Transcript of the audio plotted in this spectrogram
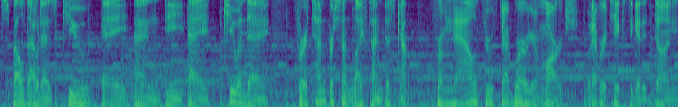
spelled out as Q-A-N-D-A, Q&A, for a 10% lifetime discount. From now through February or March, whatever it takes to get it done,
